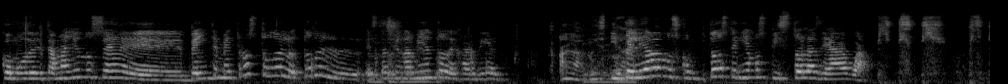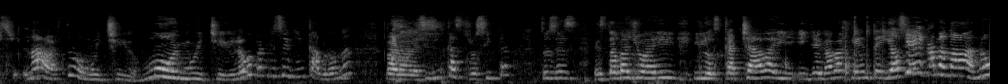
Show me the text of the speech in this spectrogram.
como del tamaño, no sé, de 20 metros, todo el, todo el estacionamiento de Jardiel. A la Y peleábamos con, todos teníamos pistolas de agua. No, estuvo muy chido, muy, muy chido. Y luego aparte yo soy bien cabrona, para decir castrocita. Entonces estaba yo ahí y los cachaba y, y llegaba gente y yo, sí, cómo no, no,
